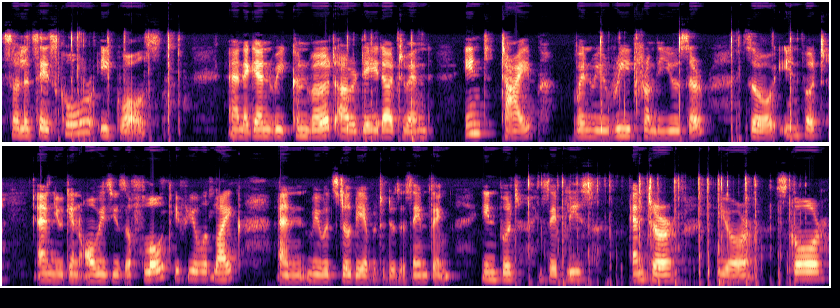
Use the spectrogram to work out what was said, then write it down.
So let's say score equals, and again we convert our data to an int type when we read from the user. So input and you can always use a float if you would like and we would still be able to do the same thing. Input say please enter your score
